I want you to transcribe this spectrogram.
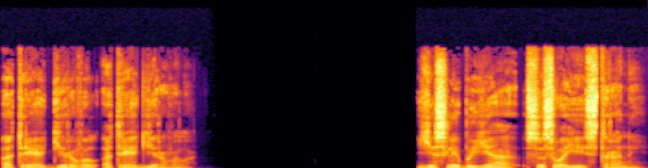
отреагировал, отреагировала? Если бы я со своей стороны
